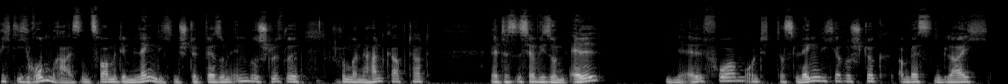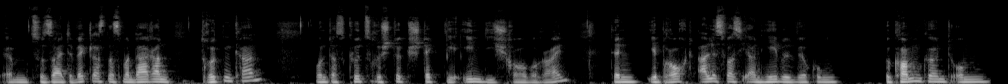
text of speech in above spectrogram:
richtig rumreißen. Und zwar mit dem länglichen Stück. Wer so einen Imbusschlüssel schon mal in der Hand gehabt hat, äh, das ist ja wie so ein L, wie eine L-Form. Und das länglichere Stück am besten gleich ähm, zur Seite weglassen, dass man daran drücken kann. Und das kürzere Stück steckt ihr in die Schraube rein. Denn ihr braucht alles, was ihr an Hebelwirkung bekommen könnt, um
